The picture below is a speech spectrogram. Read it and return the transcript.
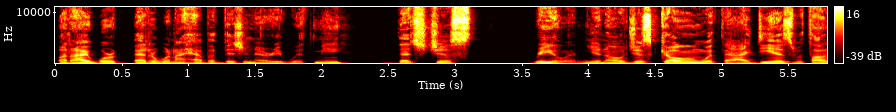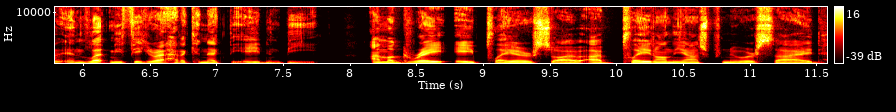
but I work better when I have a visionary with me that's just reeling, you know, just going with the ideas without and let me figure out how to connect the A and B. I'm a great A player. So I, have played on the entrepreneur side,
